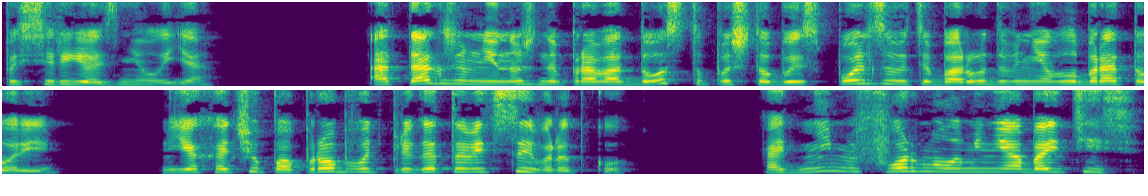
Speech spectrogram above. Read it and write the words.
Посерьезнела я. А также мне нужны права доступа, чтобы использовать оборудование в лаборатории. Я хочу попробовать приготовить сыворотку. Одними формулами не обойтись.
